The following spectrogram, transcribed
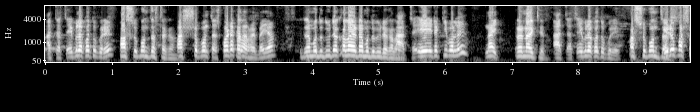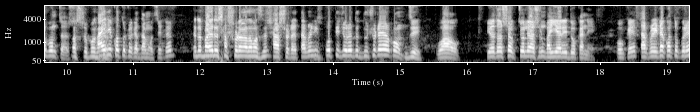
আচ্ছা আচ্ছা এগুলা কত করে? পাঁচশো পঞ্চাশ টাকা। পাঁচশো পঞ্চাশ। কয়টা কালার হয় ভাইয়া? এটার মধ্যে দুইটা কালার এটার মধ্যে দুইটা কালার। আচ্ছা এ- এটা কি বলে? নাইক এটা নাইকের আচ্ছা আচ্ছা এগুলা কত করে? বাইরে কত টাকা দাম আছে এটার? এটা বাইরে সাতশো টাকা দাম আছে। সাতশো টাকা তার মানে প্রতি জোড়াতে টাকা কম? জি। ওয়াও। প্রিয় দর্শক চলে আসুন ভাইয়ার এই দোকানে। ওকে তারপর এটা কত করে?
